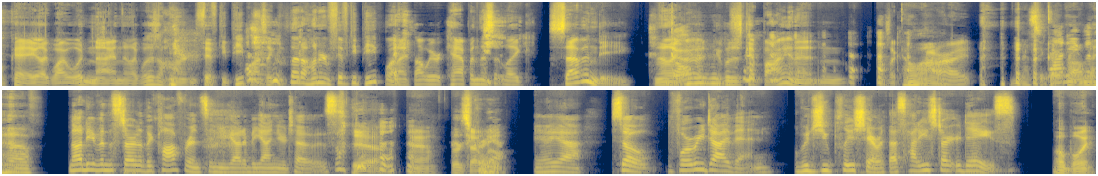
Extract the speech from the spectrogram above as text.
okay, like why wouldn't I? And they're like, well, there's 150 people. I was like, let 150 people, and I thought we were capping this at like 70. And they're like, right, people just kept buying it, and I was like, oh, wow. all right, that's a good problem to have not even the start of the conference and you got to be on your toes. yeah. Yeah. Works out well. Yeah. Yeah. So before we dive in, would you please share with us how do you start your days? Oh boy.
